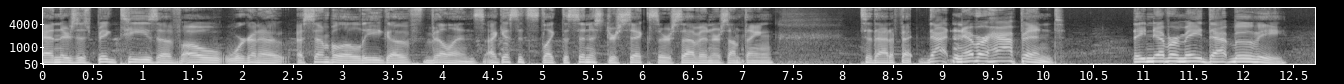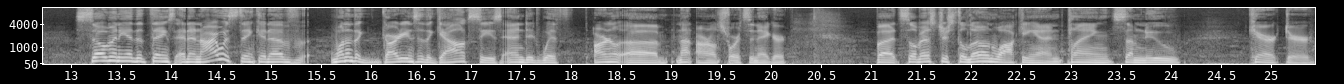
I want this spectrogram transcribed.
And there's this big tease of, oh, we're going to assemble a league of villains. I guess it's like the Sinister Six or Seven or something to that effect. That never happened. They never made that movie. So many of the things. And then I was thinking of one of the Guardians of the Galaxies ended with Arnold, uh, not Arnold Schwarzenegger, but Sylvester Stallone walking in playing some new character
